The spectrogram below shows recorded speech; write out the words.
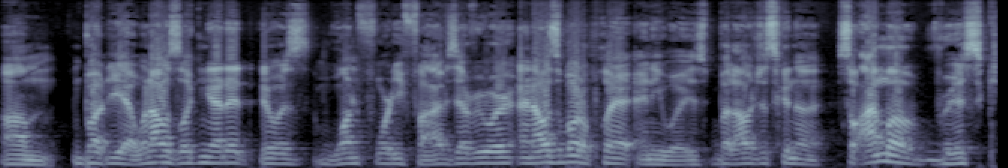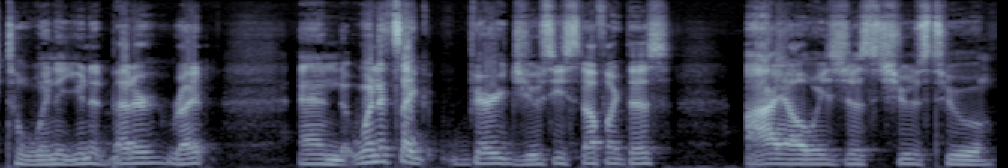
Um, but yeah, when I was looking at it, it was 145s everywhere, and I was about to play it anyways. But I was just gonna. So I'm a risk to win a unit better, right? And when it's like very juicy stuff like this, I always just choose to.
